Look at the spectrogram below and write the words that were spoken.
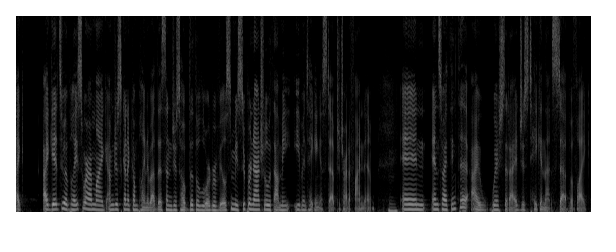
like I get to a place where I'm like, I'm just going to complain about this and just hope that the Lord reveals to me supernatural without me even taking a step to try to find him. Mm. And, and so I think that I wish that I had just taken that step of like,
